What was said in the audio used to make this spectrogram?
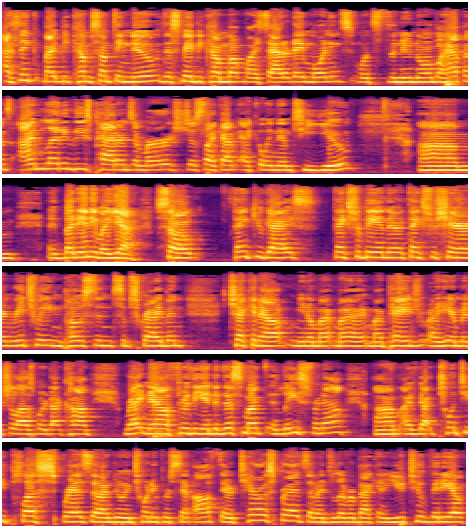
I think might become something new. This may become up my Saturday mornings once the new normal happens. I'm letting these patterns emerge just like I'm echoing them to you. Um, but anyway, yeah. So thank you guys. Thanks for being there. Thanks for sharing, retweeting, posting, subscribing checking out, you know, my, my, my page right here, mitchellosborn.com. Right now, through the end of this month, at least for now, um, I've got 20 plus spreads that I'm doing 20% off. They're tarot spreads that I deliver back in a YouTube video.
